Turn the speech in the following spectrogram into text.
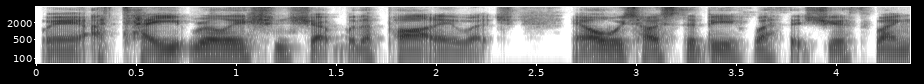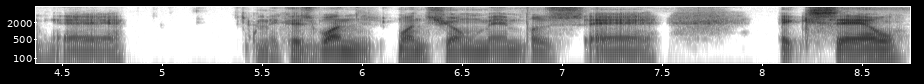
with a tight relationship with the party, which it always has to be with its youth wing, uh, because once once young members excel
